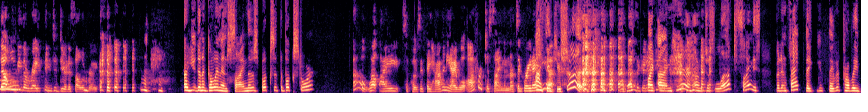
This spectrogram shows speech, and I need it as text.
that will be the right thing to do to celebrate. Are you going to go in and sign those books at the bookstore? Oh, well, I suppose if they have any, I will offer to sign them. That's a great idea. I think you should. That's a good like, idea. I'm here and I would just love to sign these. But in fact, they you, they would probably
